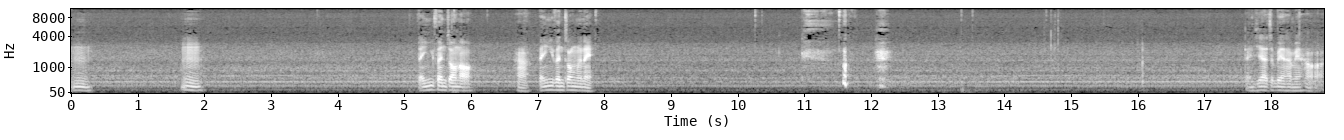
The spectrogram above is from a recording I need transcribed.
嗯，嗯。等一分钟喽，哈，等一分钟了呢。等一下，这边还没好啊。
